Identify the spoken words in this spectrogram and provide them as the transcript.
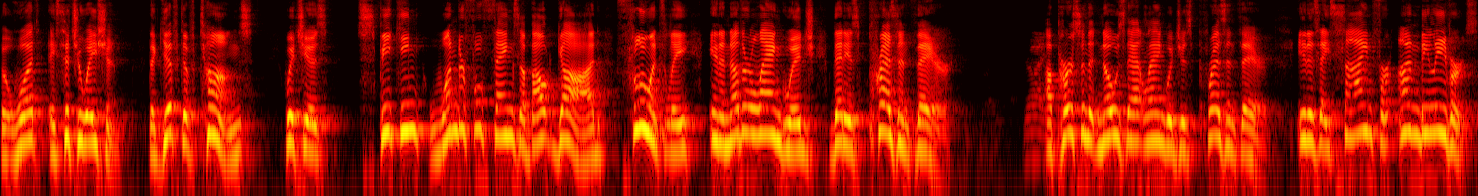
But what a situation. The gift of tongues, which is speaking wonderful things about God fluently in another language that is present there. Right. A person that knows that language is present there. It is a sign for unbelievers.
